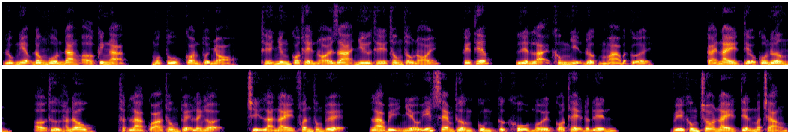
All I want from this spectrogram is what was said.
Lục niệm đông vốn đang ở kinh ngạc, mục tú còn tuổi nhỏ, thế nhưng có thể nói ra như thế thông thấu nói, kế tiếp, liền lại không nhịn được mà bật cười. Cái này tiểu cô nương, ở thử hắn đâu, thật là quá thông tuệ lanh lợi, chỉ là này phân thông tuệ, là bị nhiều ít xem thường cùng cực khổ mới có thể được đến. Vì không cho này tiền mất trắng,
